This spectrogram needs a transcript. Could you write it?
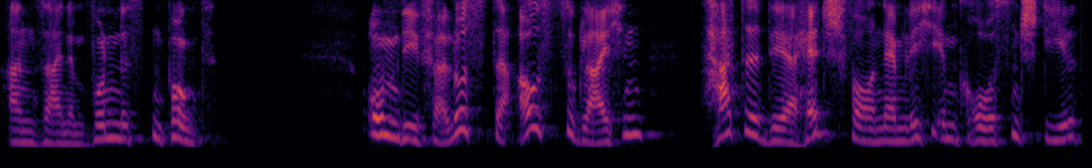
an seinem wundesten Punkt. Um die Verluste auszugleichen, hatte der Hedgefonds nämlich im großen Stil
